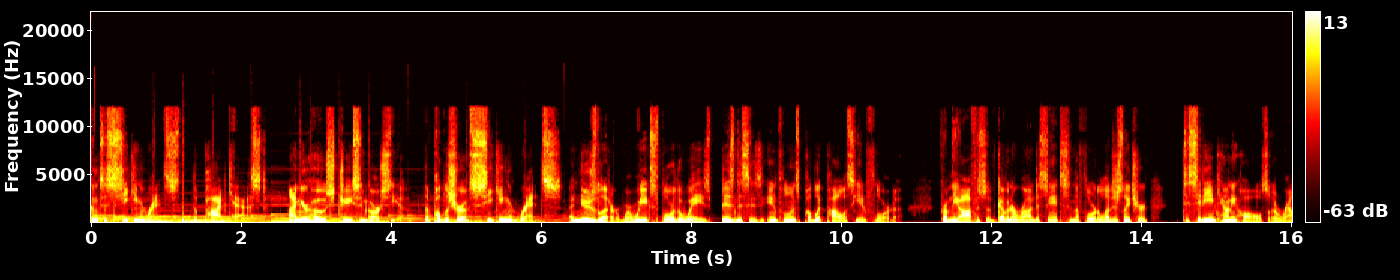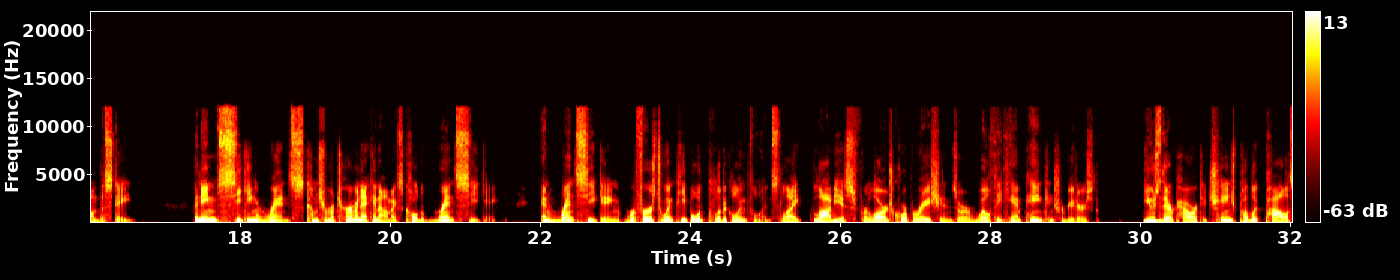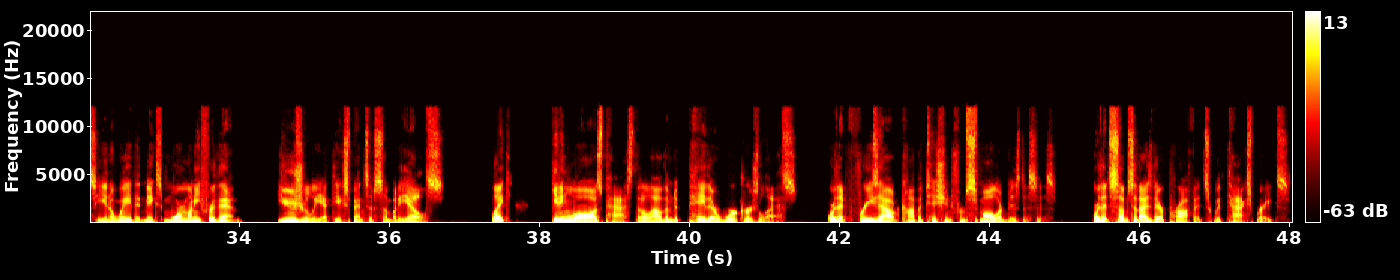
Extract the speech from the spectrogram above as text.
Welcome to Seeking Rents, the podcast. I'm your host, Jason Garcia, the publisher of Seeking Rents, a newsletter where we explore the ways businesses influence public policy in Florida, from the office of Governor Ron DeSantis in the Florida legislature to city and county halls around the state. The name seeking rents comes from a term in economics called rent seeking. And rent seeking refers to when people with political influence, like lobbyists for large corporations or wealthy campaign contributors, use their power to change public policy in a way that makes more money for them, usually at the expense of somebody else. Like getting laws passed that allow them to pay their workers less, or that freeze out competition from smaller businesses, or that subsidize their profits with tax breaks.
